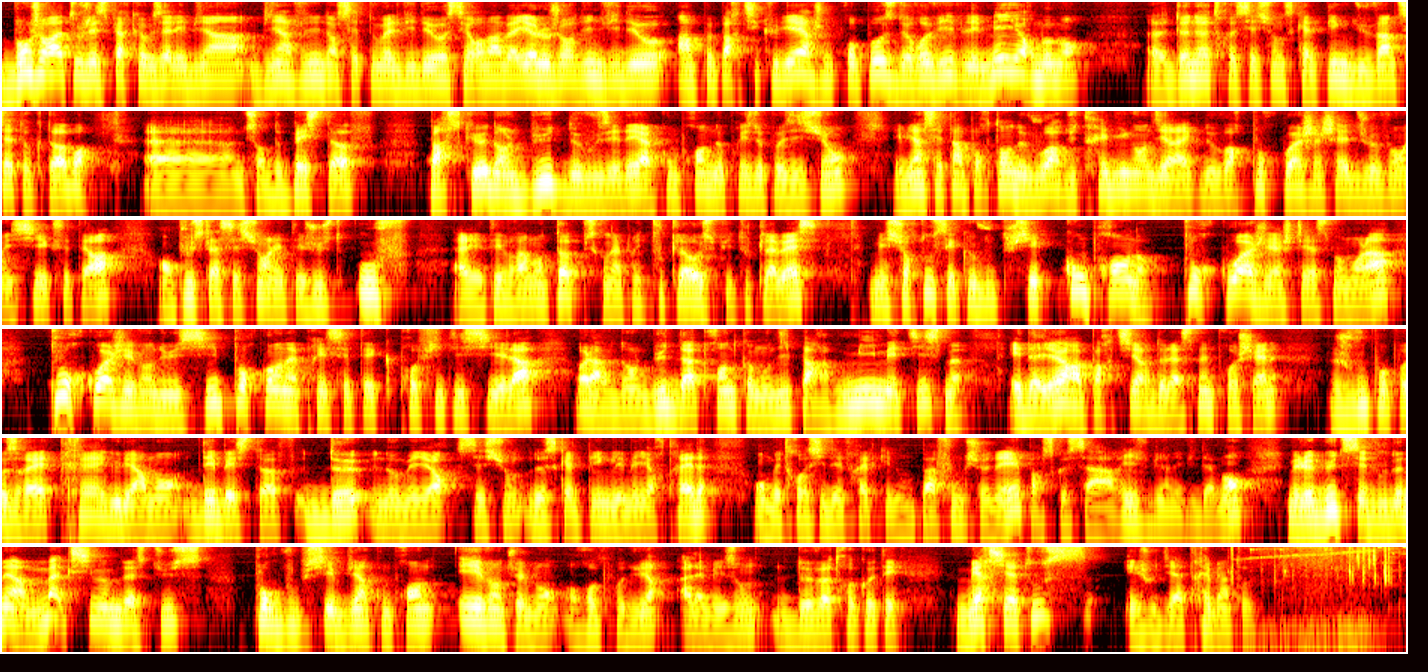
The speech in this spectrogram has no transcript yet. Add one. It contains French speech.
Bonjour à tous, j'espère que vous allez bien. Bienvenue dans cette nouvelle vidéo. C'est Romain Bayol. Aujourd'hui, une vidéo un peu particulière. Je vous propose de revivre les meilleurs moments euh, de notre session de scalping du 27 octobre, euh, une sorte de best-of, parce que dans le but de vous aider à comprendre nos prises de position, eh c'est important de voir du trading en direct, de voir pourquoi j'achète, je vends ici, etc. En plus, la session, elle était juste ouf. Elle était vraiment top puisqu'on a pris toute la hausse puis toute la baisse. Mais surtout, c'est que vous puissiez comprendre pourquoi j'ai acheté à ce moment-là, pourquoi j'ai vendu ici, pourquoi on a pris ces profits ici et là. Voilà, dans le but d'apprendre, comme on dit, par mimétisme. Et d'ailleurs, à partir de la semaine prochaine, je vous proposerai très régulièrement des best-of de nos meilleures sessions de scalping, les meilleurs trades. On mettra aussi des trades qui n'ont pas fonctionné parce que ça arrive bien évidemment. Mais le but, c'est de vous donner un maximum d'astuces pour que vous puissiez bien comprendre et éventuellement reproduire à la maison de votre côté. Merci à tous et je vous dis à très bientôt.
